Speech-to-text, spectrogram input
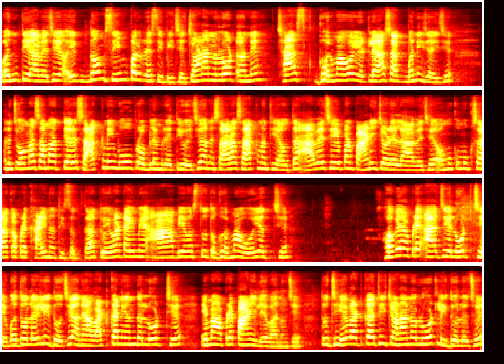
બનતી આવે છે. એકદમ સિમ્પલ રેસીપી છે. ચણાનો લોટ અને છાશ ઘરમાં હોય એટલે આ શાક બની જાય છે. અને ચોમાસામાં અત્યારે શાકની બહુ પ્રોબ્લેમ રહેતી હોય છે અને સારા શાક નથી આવતા. આવે છે એ પણ પાણી ચડેલા આવે છે. અમુક અમુક શાક આપણે ખાઈ નથી શકતા. તો એવા ટાઈમે આ બે વસ્તુ તો ઘરમાં હોય જ છે. હવે આપણે આ જે લોટ છે, બધો લઈ લીધો છે અને આ વાટકાની અંદર લોટ છે એમાં આપણે પાણી લેવાનું છે. તો જે વાટકાથી ચણાનો લોટ લીધેલો છે,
